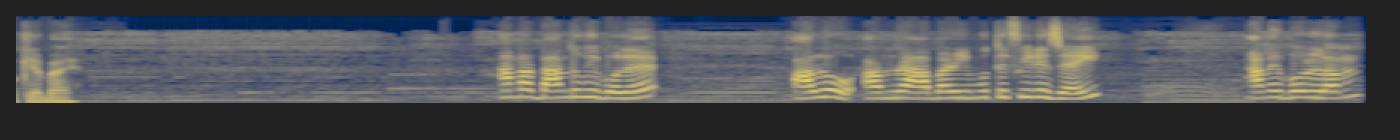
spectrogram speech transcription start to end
ওকে বাই আমার বান্ধবী বলে, আলো, আমরা আবার ইমুতে ফিরে যাই। আমি বললাম,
